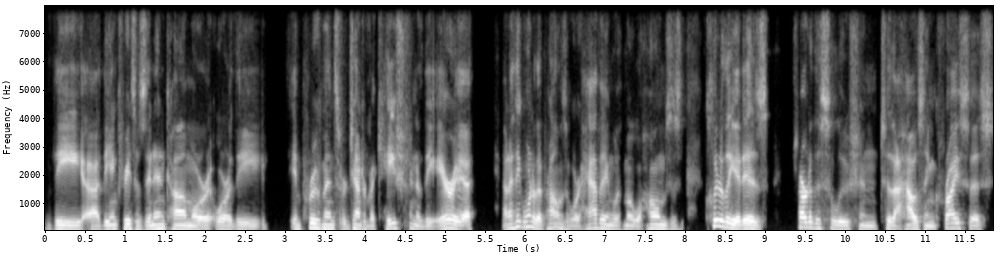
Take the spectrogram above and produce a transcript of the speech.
the uh, the increases in income or or the improvements or gentrification of the area. And I think one of the problems that we're having with mobile homes is clearly it is part of the solution to the housing crisis,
